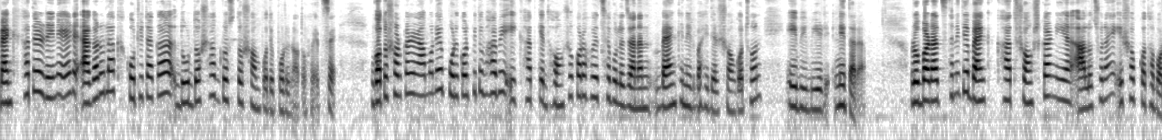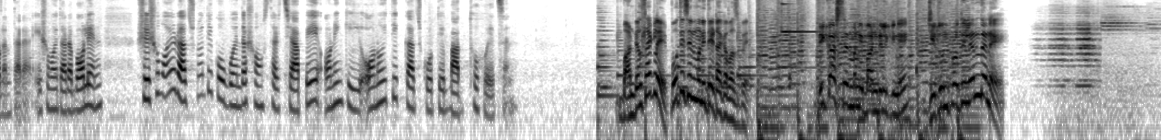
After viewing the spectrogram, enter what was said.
Bank খাতের ঋণের এগারো লাখ কোটি টাকা দুর্দশাগ্রস্ত সম্পদে পরিণত হয়েছে। গত সরকারের আমলে পরিকল্পিতভাবে এই খাতকে ধ্বংস করা হয়েছে বলে জানান ব্যাংক নির্বাহীদের সংগঠন এবিবির নেতারা। রোববার রাজধানীতে ব্যাংক খাত সংস্কার নিয়ে আলোচনায় এসব কথা বলেন তারা। এ সময় তারা বলেন, সে সময় রাজনৈতিক ও গোয়েন্দা সংস্থার চাপে অনেকেই অনৈতিক কাজ করতে বাধ্য হয়েছেন। বান্ডেল থাকলে প্রতি সেনমানিতে টাকা বাঁচবে। বিকাশ সেনমানি বান্ডিল কিনে জিতুন প্রতি লেনদেনে।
